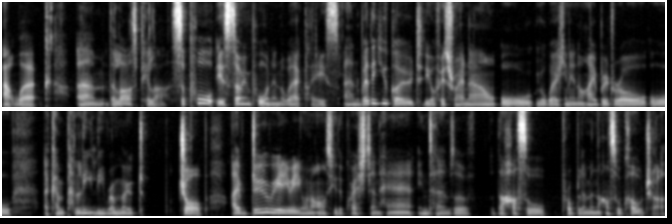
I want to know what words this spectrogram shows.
at work um, the last pillar. Support is so important in the workplace. And whether you go to the office right now or you're working in a hybrid role or a completely remote job, I do really, really want to ask you the question here in terms of the hustle problem and the hustle culture.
